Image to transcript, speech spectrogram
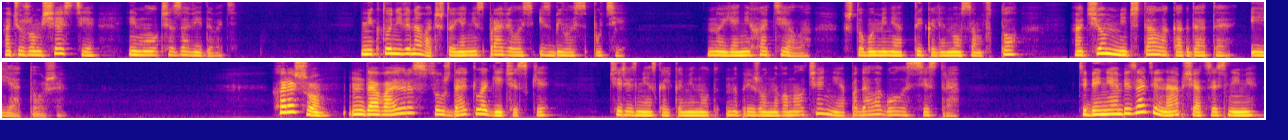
о чужом счастье и молча завидовать. Никто не виноват, что я не справилась и сбилась с пути. Но я не хотела, чтобы меня тыкали носом в то, о чем мечтала когда-то и я тоже. «Хорошо, давай рассуждать логически», Через несколько минут напряженного молчания подала голос сестра. «Тебе не обязательно общаться с ними.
